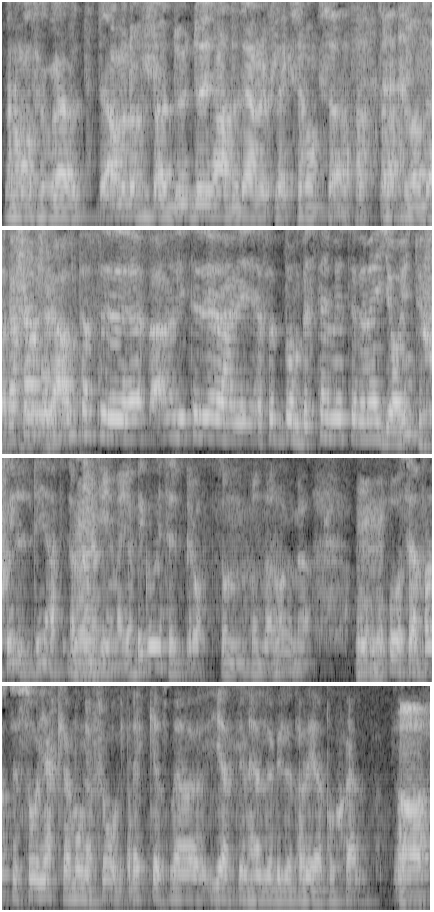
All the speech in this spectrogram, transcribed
Men om man ska gå över till... Ja men då förstår jag. Du, du hade den reflexen också. Att, att, att det var bättre. Ja, framförallt att uh, lite det här, alltså, de bestämmer inte över mig. Jag är inte skyldig att, att mig. Jag begår inte ett brott som undanhåller mig. Mm. Och, och sen fanns det så jäkla många frågetecken som jag egentligen hellre ville ta reda på själv. Ja.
